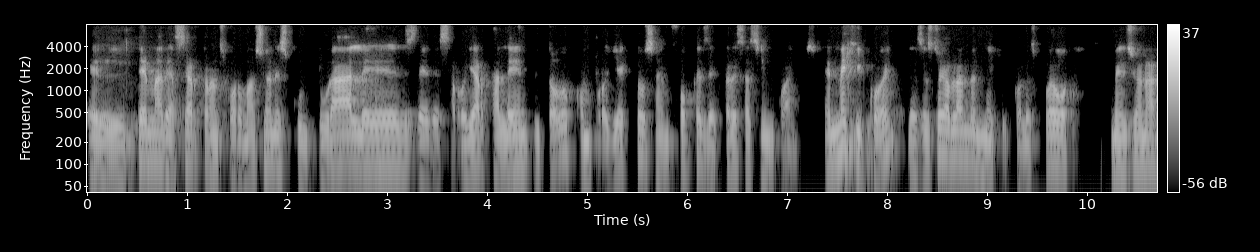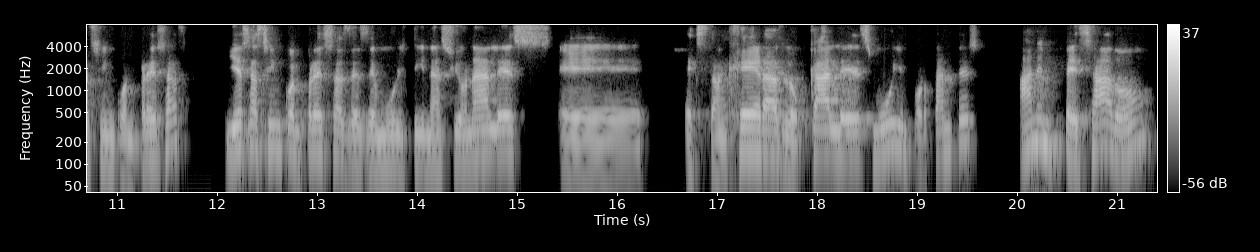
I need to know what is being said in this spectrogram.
el tema de hacer transformaciones culturales, de desarrollar talento y todo con proyectos a enfoques de tres a cinco años. En México, ¿eh? les estoy hablando en México, les puedo mencionar cinco empresas y esas cinco empresas, desde multinacionales, eh, extranjeras, locales, muy importantes, han empezado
